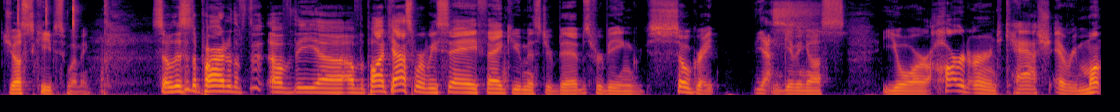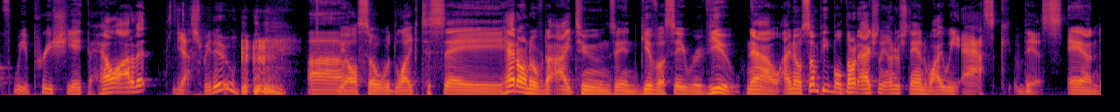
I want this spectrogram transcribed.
just keep swimming. So this is the part of the of the uh, of the podcast where we say thank you, Mr. Bibbs, for being so great Yes. and giving us your hard-earned cash every month. We appreciate the hell out of it. Yes, we do. we also would like to say head on over to iTunes and give us a review. Now, I know some people don't actually understand why we ask this, and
